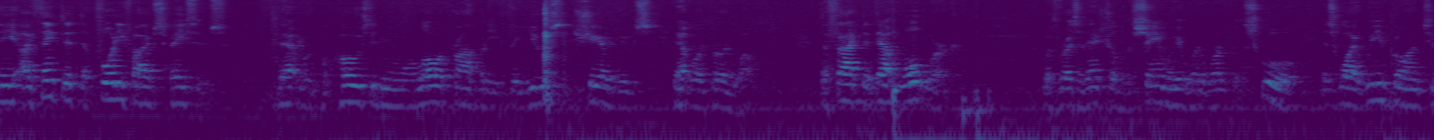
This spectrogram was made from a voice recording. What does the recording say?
The, I think that the forty-five spaces that were proposed in the lower property for use, shared use, that work very well. The fact that that won't work with residential the same way it would have worked with a school is why we've gone to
